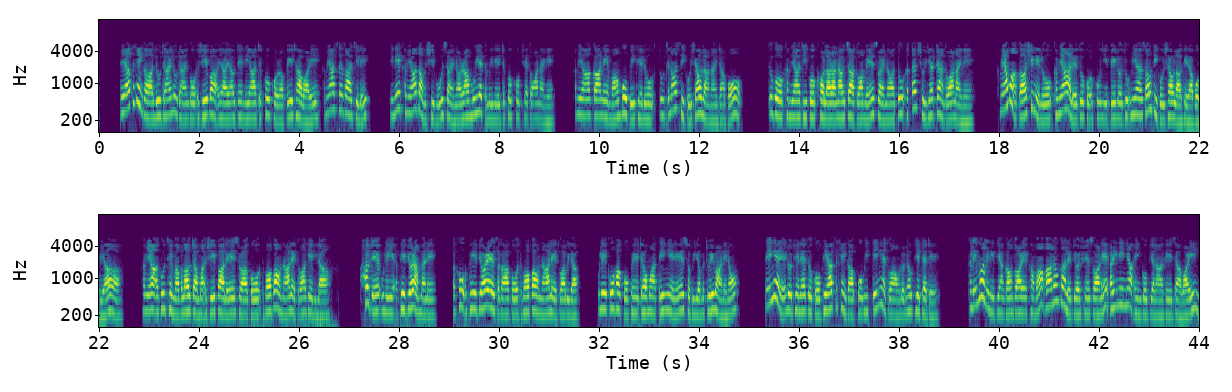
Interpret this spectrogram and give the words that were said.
ရားသခင်က လူတိုင်းလူတိုင်းကို အရေးပါအရာရောက်တဲ့နေရာတစ်ခုကိုတော့ ပေးထားပါတယ်။ခင်ဗျားစဉ်းစားကြည့်လေ။ဒီနေ့ ခင်ဗျားသာ မရှိဘူးဆိုရင်တော့ ရာမုရဲ့သမီးလေး တစ်ခုခု ဖြစ်သွားနိုင်တယ်။ခင်ဗျားကားနဲ့ မောင်းပို့ပေးခဲ့လို့ သူ ကျနော့်ဆီကို ရောက်လာနိုင်တာပေါ့။သူ့ကို ခင်ဗျား ဒီကိုခေါ်လာတာ နောက်ကျသွားမယ်ဆိုရင်တော့ သူ အသက်ရှူ ရပ်တန့်သွားနိုင်တယ်။ခင်ဗျားမှာ ကားရှိနေလို့ ခင်ဗျားကလည်း သူ့ကို အကူအညီပေးလို့ သူ အမြန်ဆုံး ဒီကို ရောက်လာခဲ့တာပေါ့ဗျာ။ခင်ဗျား အခုချိန်မှာ ဘယ်လောက်တောင်မှ အရေးပါလဲဆိုတာကို သဘောပေါက် နားလည်သွားခဲ့ပြီလား။ဟုတ်တယ် ဦးလေးရဲ့ အဖေပြောတာ မှန်တယ် အခုအဖေပြောတဲ့စကားကို သဘောပေါက်နားလည်သွားပြီလားဦးလေးကိုဟောက်ကိုဘယ်တော့မှသေးငယ်တယ်ဆိုပြီးတော့မတွေးပါနဲ့နော်သေးငယ်တယ်လို့ထင်တဲ့သူကိုဘုရားသခင်ကပို့ပြီးသေးငယ်သွားအောင်လို့လှုပ်ပြတတ်တယ်ကလေးမလေးနေပြန်ကောင်းသွားတဲ့အခါမှာအားလုံးကလည်းပျော်ရွှင်စွာနဲ့အရီနေညအိမ်ကိုပြန်လာခဲ့ကြပါတယ်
